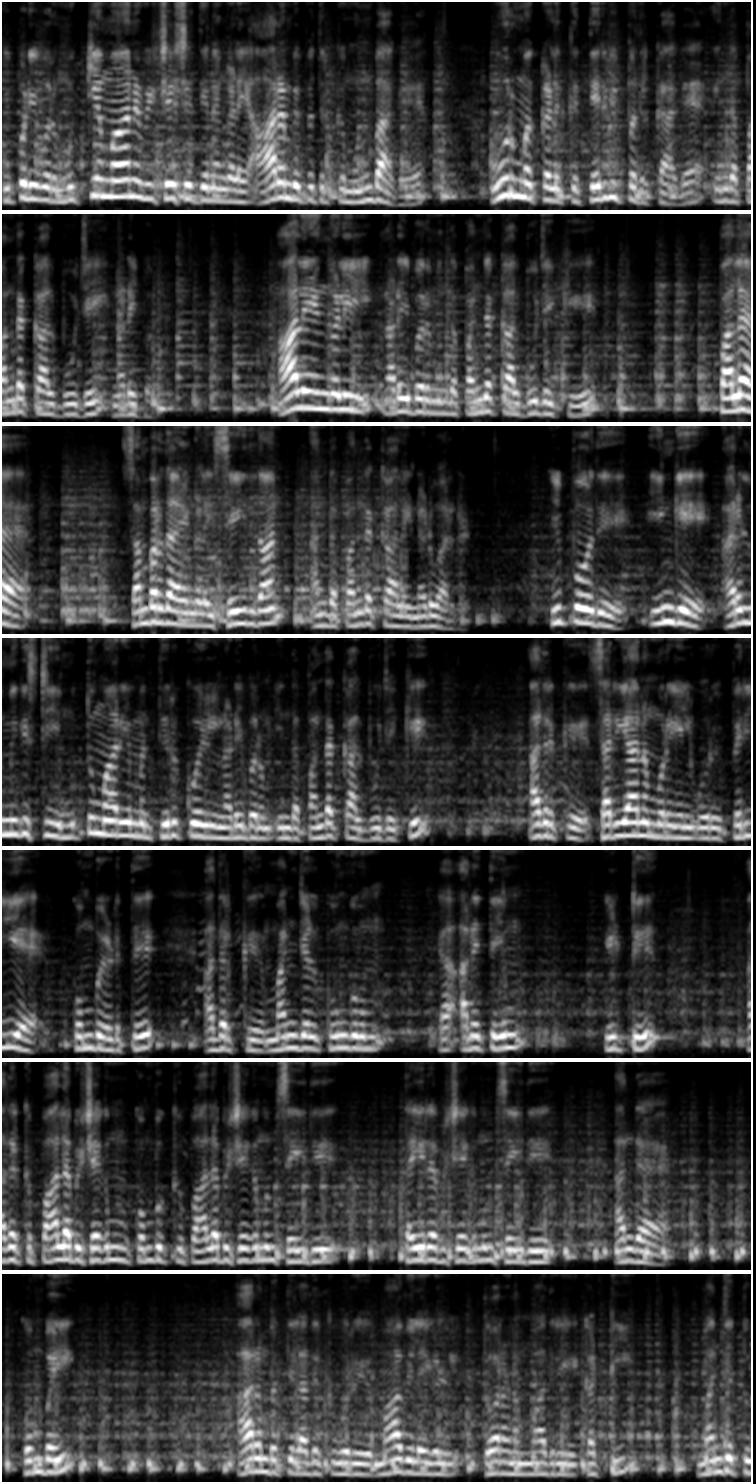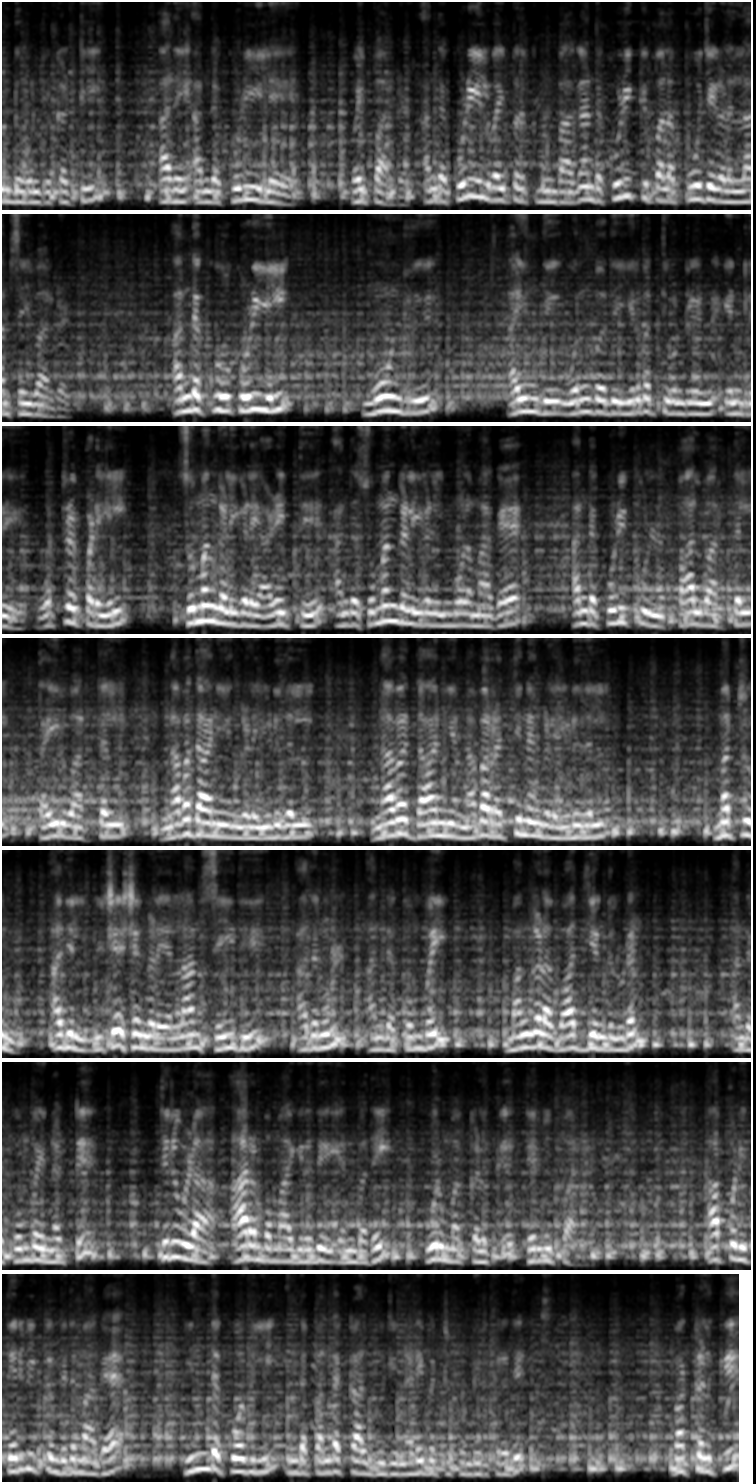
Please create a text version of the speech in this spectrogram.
இப்படி ஒரு முக்கியமான விசேஷ தினங்களை ஆரம்பிப்பதற்கு முன்பாக ஊர் மக்களுக்கு தெரிவிப்பதற்காக இந்த பந்தக்கால் பூஜை நடைபெறும். ஆலயங்களில் நடைபெறும் இந்த பஞ்சக்கால் பூஜைக்கு பல சம்பிரதாயங்களை செய்துதான் அந்த பந்தக்காலை நடுவார்கள். இப்போது இங்கே அருள்மிகு ஸ்ரீ முத்துமாரியம்மன் திருக்கோயிலில் நடைபெறும் இந்த பந்தக்கால் பூஜைக்கு அதற்கு சரியான முறையில் ஒரு பெரிய கொம்பு எடுத்து அதற்கு மஞ்சள் குங்குமம் அனைத்தையும் இட்டு அதற்கு பாலபிஷேகமும் கொம்புக்கு பாலபிஷேகமும் செய்து தயிர் அபிஷேகமும் செய்து அந்த கொம்பை ஆரம்பத்தில் அதற்கு ஒரு மாவிலைகள் தோரணம் மாதிரி கட்டி மஞ்சத்துண்டு ஒன்று கட்டி அதை அந்த குழியிலே வைப்பார்கள். அந்த குழியில் வைப்பதற்கு முன்பாக அந்த குழிக்கு பல பூஜைகள் எல்லாம் செய்வார்கள். அந்த கு குழியில் மூன்று ஐந்து ஒன்பது இருபத்தி ஒன்று என்று ஒற்றைப்படையில் சுமங்கலிகளை அழைத்து அந்த சுமங்கலிகளின் மூலமாக அந்த குழிக்குள் பால் வார்த்தல் தயிர் வார்த்தல் நவதானியங்களை இடுதல் நவதானிய நவரத்தினங்களை இடுதல் மற்றும் அதில் விசேஷங்களை எல்லாம் செய்து அதனுள் அந்த கொம்பை மங்கள வாத்தியங்களுடன் அந்த கொம்பை நட்டு திருவிழா ஆரம்பமாகிறது என்பதை ஊர் மக்களுக்கு தெரிவிப்பார்கள். அப்படி தெரிவிக்கும் விதமாக இந்த கோவிலில் இந்த பந்தக்கால் பூஜை நடைபெற்று கொண்டிருக்கிறது. மக்களுக்கு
